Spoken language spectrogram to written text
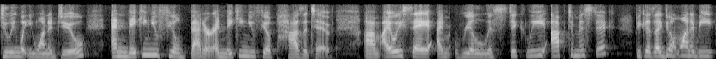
doing what you want to do and making you feel better and making you feel positive. Um, I always say I'm realistically optimistic because I don't want to be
